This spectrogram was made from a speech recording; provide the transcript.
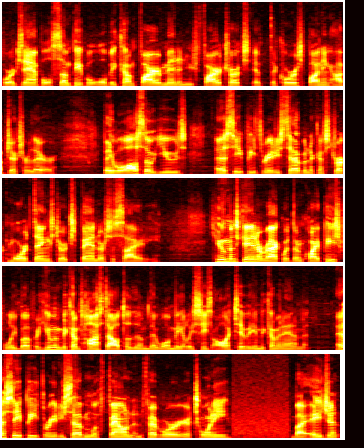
For example, some people will become firemen and use fire trucks if the corresponding objects are there. They will also use SCP-387 to construct more things to expand their society. Humans can interact with them quite peacefully, but if a human becomes hostile to them, they will immediately cease all activity and become inanimate. SCP-387 was found in February of 20 by Agent.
